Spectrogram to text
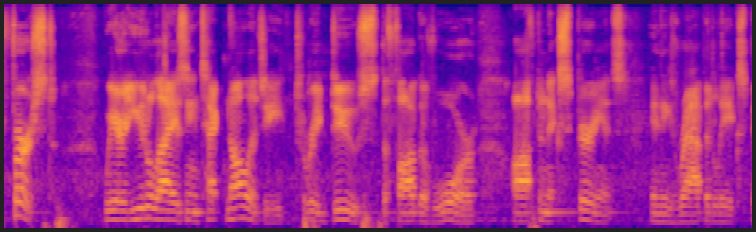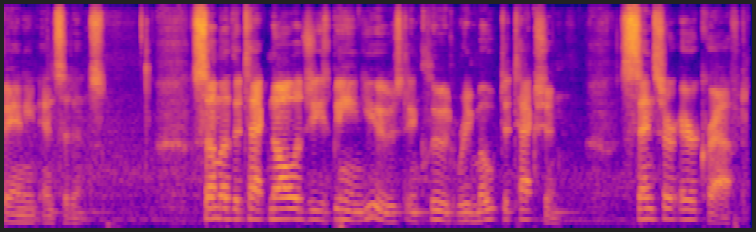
First, we are utilizing technology to reduce the fog of war often experienced in these rapidly expanding incidents. Some of the technologies being used include remote detection, sensor aircraft,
